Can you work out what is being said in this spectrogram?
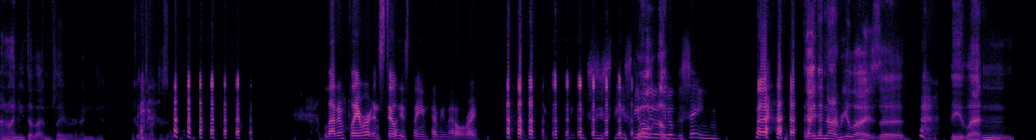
i don't know i need the latin flavor i need to go talk to some Latin flavor, and still he's playing heavy metal, right? It's, it's, it's still Well, a little uh, bit of the same. I did not realize uh, the Latin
